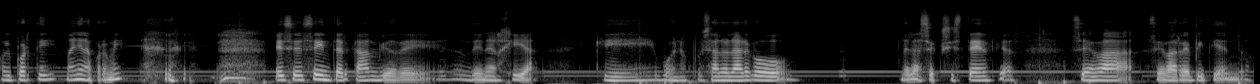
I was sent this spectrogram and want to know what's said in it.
hoy por ti, mañana por mí. es ese intercambio de, energía que, bueno, pues a lo largo de las existencias se va, se va repitiendo.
